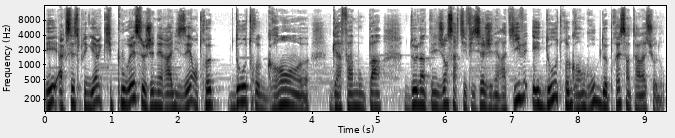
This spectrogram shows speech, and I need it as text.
et Access Springer qui pourrait se généraliser entre d'autres grands euh, GAFAM ou pas de l'intelligence artificielle générative et d'autres grands groupes de presse internationaux.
